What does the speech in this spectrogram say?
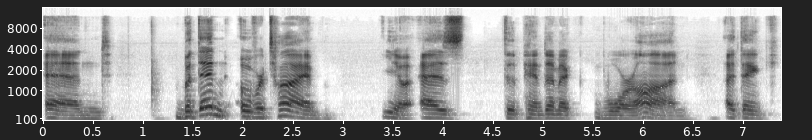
And but then over time, you know, as the pandemic wore on, I think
